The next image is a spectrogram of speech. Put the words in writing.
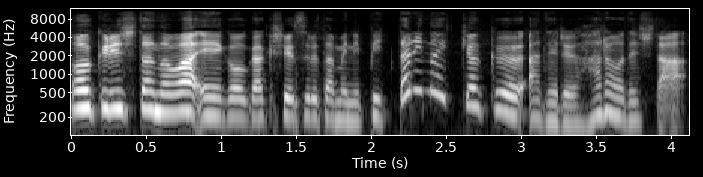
お送りしたのは英語を学習するためにぴったりの一曲アデルハローでした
